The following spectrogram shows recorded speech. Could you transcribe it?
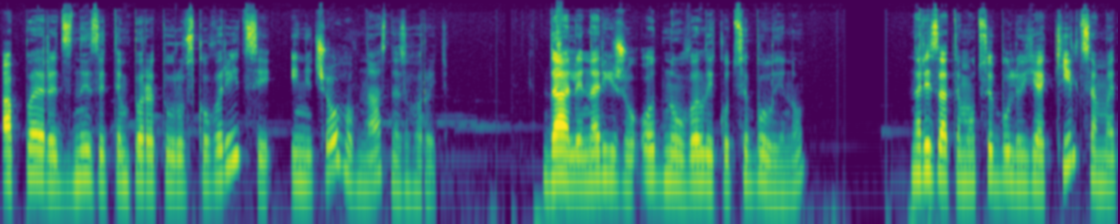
а перець знизить температуру в сковорідці і нічого в нас не згорить. Далі наріжу одну велику цибулину. Нарізатиму цибулю я кільцями,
